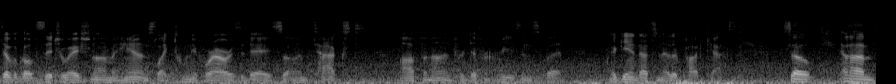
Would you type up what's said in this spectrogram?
difficult situation on my hands like 24 hours a day, so I'm taxed off and on for different reasons. But again, that's another podcast. So um,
